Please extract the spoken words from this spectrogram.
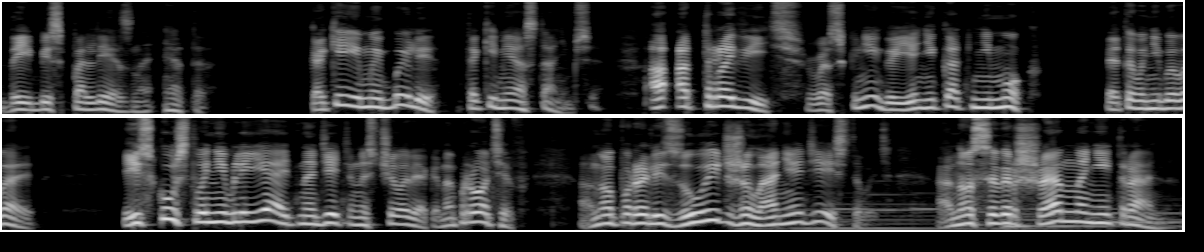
Да и бесполезно это. Какие мы были, такими и останемся. А отравить вас книгой я никак не мог. Этого не бывает. Искусство не влияет на деятельность человека. Напротив, оно парализует желание действовать. Оно совершенно нейтрально.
